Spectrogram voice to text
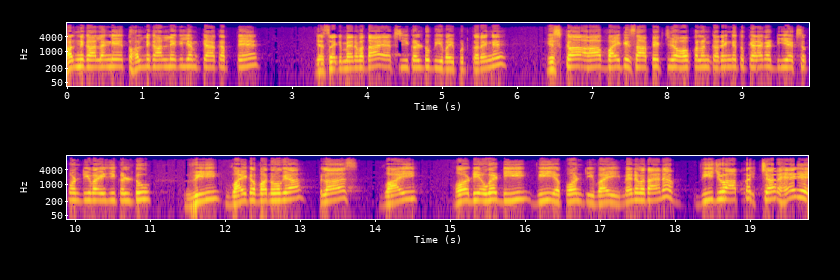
हल निकालेंगे। तो हल निकालने के लिए हम क्या करते हैं? जैसा कि मैंने बताया x equal to v y put करेंगे। इसका आप y के सापेक्ष अवकलन करेंगे तो क्या d x upon d y equal to v y का वन हो गया प्लस वाई और डी हो गया d v upon d y मैंने बताया ना वी जो आपका चर है ये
